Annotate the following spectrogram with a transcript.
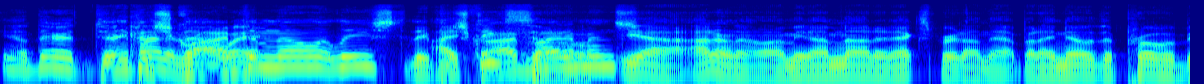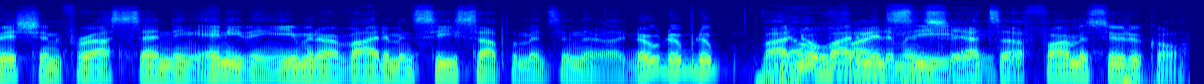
you know, they're, they're they kind of that prescribe them though? At least they prescribe so. vitamins. Yeah, I don't know. I mean, I'm not an expert on that, but I know the prohibition for us sending anything, even our vitamin C supplements, and they're like, nope, nope, nope, No no, vitamin, vitamin C. C. That's a pharmaceutical.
